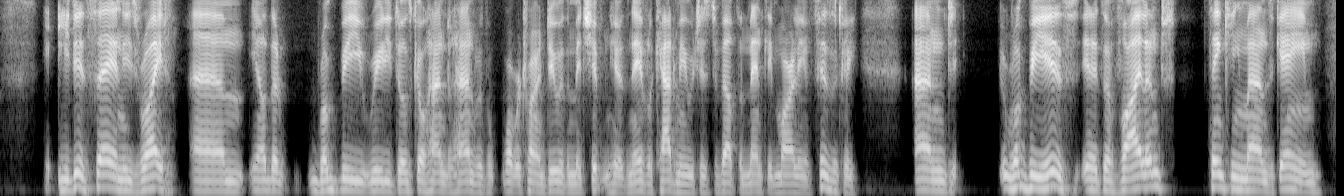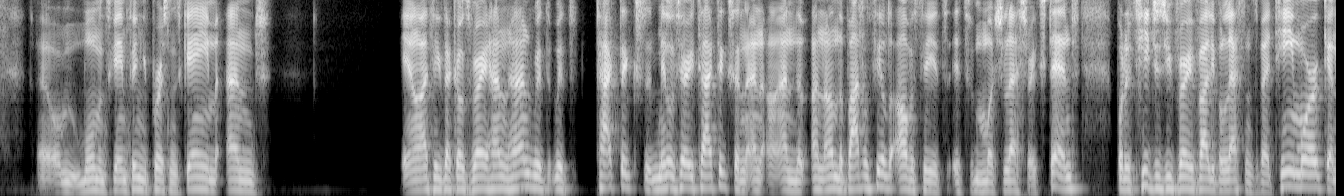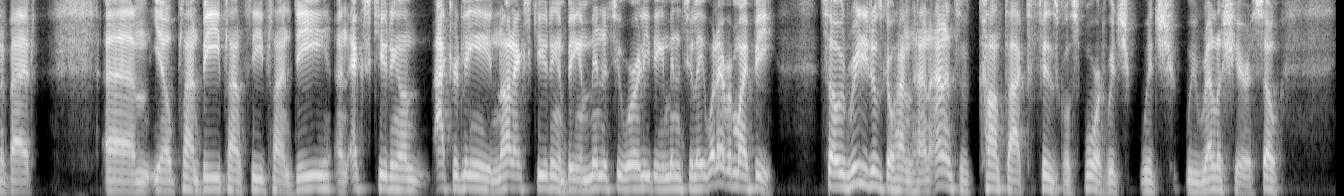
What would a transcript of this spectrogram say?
he did say, and he's right, um, you know, that rugby really does go hand in hand with what we're trying to do with the midshipmen here, the Naval Academy, which is develop them mentally, morally, and physically. And rugby is, it's a violent, thinking man's game, or woman's game, thinking person's game. And you know, I think that goes very hand in hand with with tactics, military tactics, and and and, the, and on the battlefield. Obviously, it's it's a much lesser extent, but it teaches you very valuable lessons about teamwork and about um, you know plan B, plan C, plan D, and executing on accurately, not executing, and being a minute too early, being a minute too late, whatever it might be. So it really does go hand in hand, and it's a contact physical sport, which which we relish here. So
